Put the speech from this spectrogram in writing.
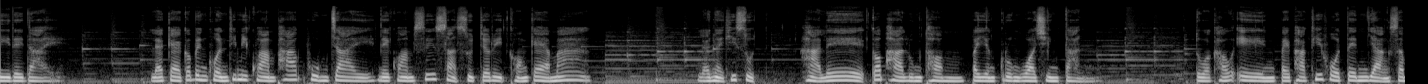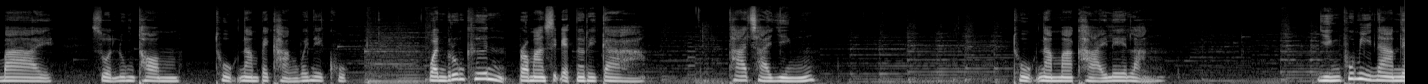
ณีใด ๆ และแกก็เป็นคนที่มีความภาคภูมิใจในความซื่อสัตย์สุจริตของแกมาก และในที่สุดฮาเล่ก็พาลุงทอมไปยังกรุงวอชิงตัน ตัวเขาเองไปพักที่ hotel อย่างสบาย ส่วนลุงทอมถูกนำไปขังไว้ในคุก วันรุ่งขึ้นประมาณ 11นาฬิกาทาสชายหญิง ถูกนำมาขายเลหลัง หญิงผู้มีนามใน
